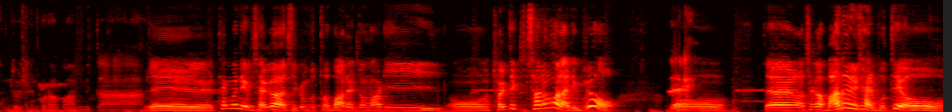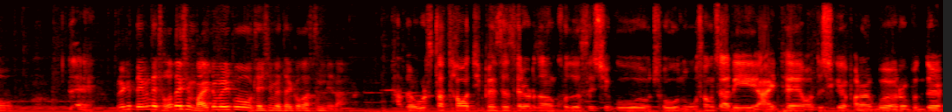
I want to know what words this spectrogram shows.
곰돌탱고라고 합니다. 예 탱구님 제가 지금부터 말을 좀 하기 어 절대 귀찮은 건 아니고요. 네. 어, 제가, 제가 말을 잘 못해요. 네. 그렇기 때문에 저 대신 말 좀 읽고 계시면 될 것 같습니다. 다들 All Star Tower Defense 새로 나온 코드 쓰시고 좋은 5성짜리 아이템 얻으시길 바라고 여러분들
